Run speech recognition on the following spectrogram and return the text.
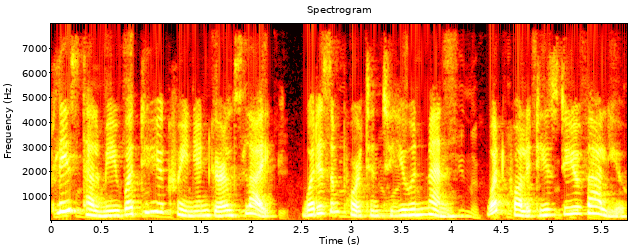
Please tell me what do Ukrainian girls like? What is important to you in men? What qualities do you value?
